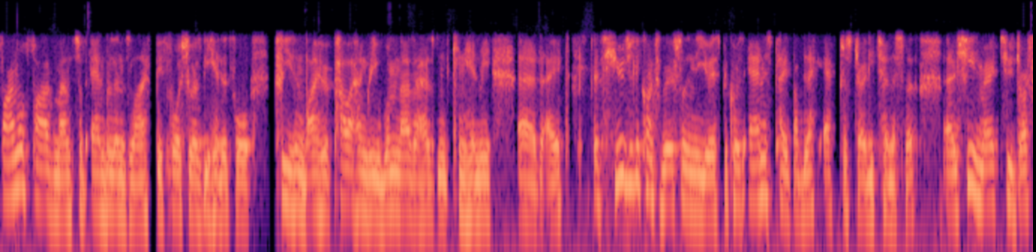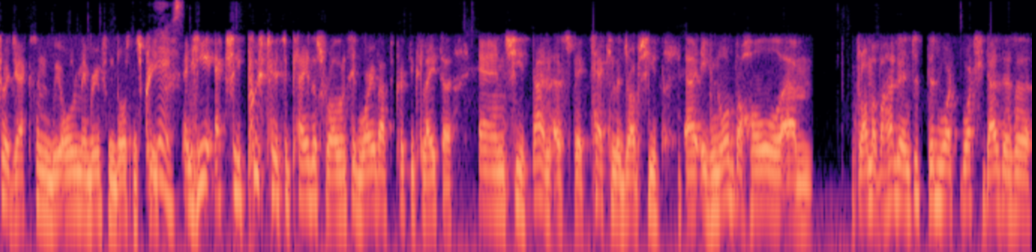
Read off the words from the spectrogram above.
final five months of Anne Boleyn's life before she was beheaded for treason by her power hungry womanizer husband, King Henry uh, VIII. It's hugely controversial in the US because Anne is played by black actress Jodie Turner Smith. Uh, she's married to Joshua Jackson. We all remember him from Dawson's Creek. And he actually pushed her to play this role and said, worry about the critics later. And she's done a spectacular job. She's uh, ignored the whole. Um, drama behind her and just did what, what she does as a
